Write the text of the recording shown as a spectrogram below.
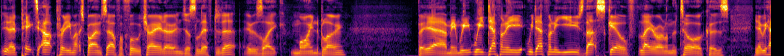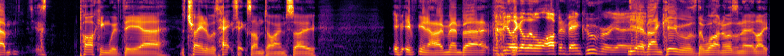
you know, picked it up pretty much by himself, a full trailer, and just lifted it. It was like mind blowing. But yeah, I mean, we, we definitely we definitely used that skill later on on the tour because you know we had parking with the uh, the trailer was hectic sometimes. So if, if you know, I remember It'd be like a little off in Vancouver. Yeah. yeah, Vancouver was the one, wasn't it? Like,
